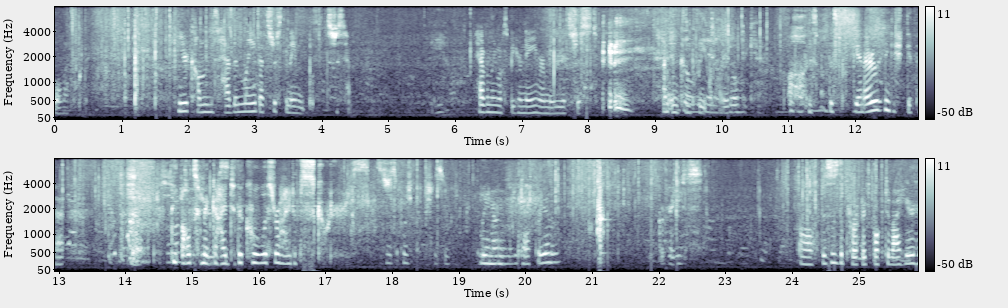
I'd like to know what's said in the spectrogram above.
Well, that's great. Here Comes Heavenly. That's just the name of the book. It's just Heavenly. Heavenly must be her name, or maybe it's just an incomplete title. Oh, this this book again. I really think you should get that. The ultimate guide to the coolest ride of scooters. It's just a bunch of pictures of Leonardo DiCaprio. Great. Oh, this is the perfect book to buy here.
